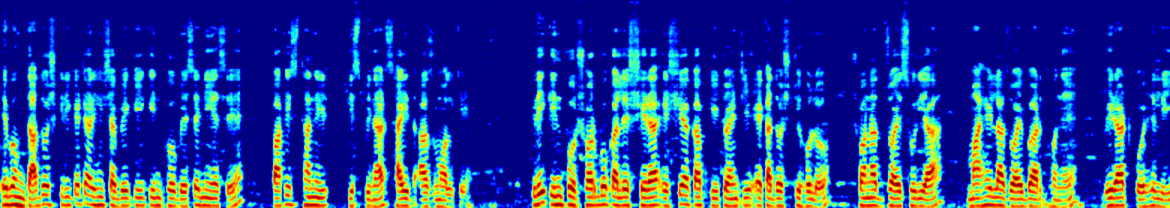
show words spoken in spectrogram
এবং দ্বাদশ ক্রিকেটার হিসাবে কি কিনফো বেছে নিয়েছে পাকিস্তানি স্পিনার সাইদ আজমলকে। ক্রিক ইনফোর সর্বকালের সেরা এশিয়া কাপ টি টোয়েন্টি একাদশটি হল সনাত জয়সূর্যা মাহেলা জয়বার জয়বর্ধনে, বিরাট কোহলি,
